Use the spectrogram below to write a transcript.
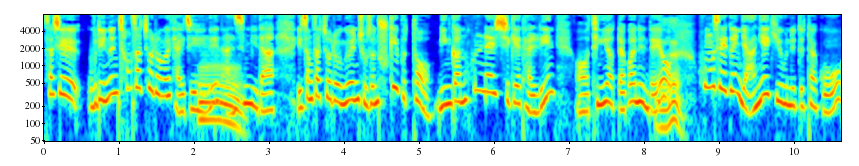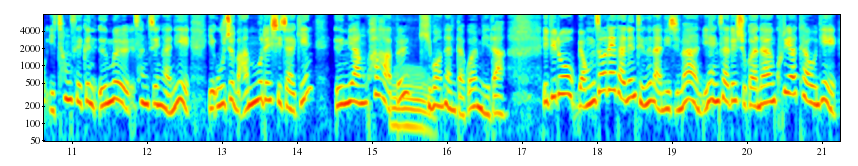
사실 우리는 청사초롱을 달지는 음. 않습니다. 이 청사초롱은 조선 후기부터 민간 혼례식에 달린 어, 등이었다고 하는데요. 네. 홍색은 양의 기운을 뜻하고 이 청색은 음을 상징하니 이 우주 만물의 시작인 음양 화합을 음. 기원한다고 합니다. 이 비록 명절에 다는 등은 아니지만 이 행사를 주관한 코리아타운이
